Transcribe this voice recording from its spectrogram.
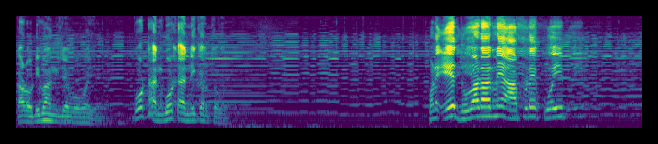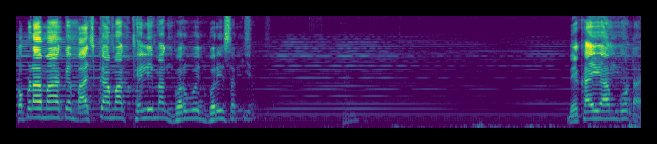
કાળો ડિભાંગ જેવો હોય ગોટા ને ગોટા નીકળતો હોય. પણ એ ધુવાડાને આપણે કોઈ કપડામાં કે બાચકામાં થેલીમાં ભરવું ભરી શકીએ. દેખાય આમ ગોટા.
